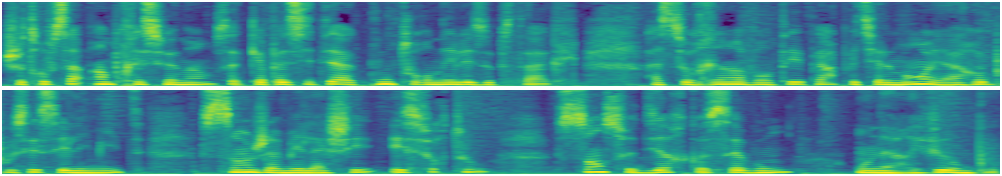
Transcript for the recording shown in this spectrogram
Je trouve ça impressionnant, cette capacité à contourner les obstacles, à se réinventer perpétuellement et à repousser ses limites sans jamais lâcher et surtout sans se dire que c'est bon, on est arrivé au bout.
